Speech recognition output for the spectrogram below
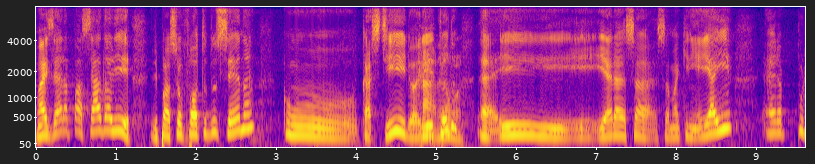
Mas era passado ali. Ele passou foto do Senna com o Castilho ali e Caramba. tudo. É, e, e era essa, essa maquininha. E aí, era por,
